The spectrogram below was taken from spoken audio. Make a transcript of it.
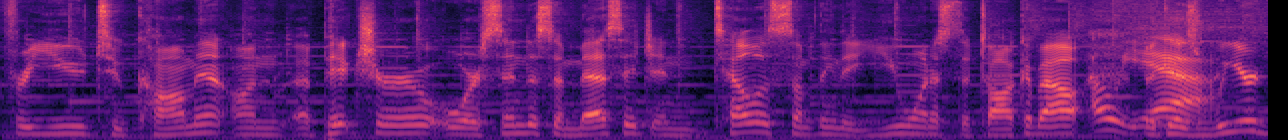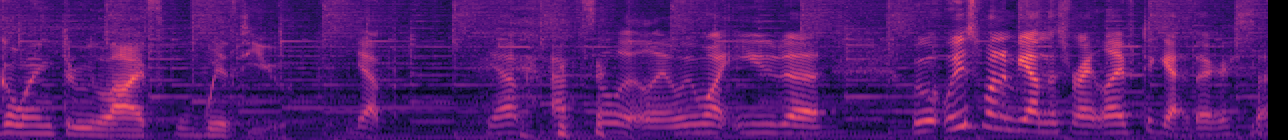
for you to comment on a picture or send us a message and tell us something that you want us to talk about. Oh, yeah. Because we are going through life with you. Yep. Yep. Absolutely. we want you to we, we just want to be on this right life together. So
